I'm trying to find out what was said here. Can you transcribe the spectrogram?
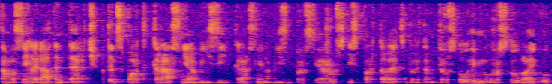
tam vlastně hledá ten terč. A ten sport krásně nabízí, krásně nabízí prostě ruský sportovec, bude tam mít ruskou hymnu, ruskou vlajku,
